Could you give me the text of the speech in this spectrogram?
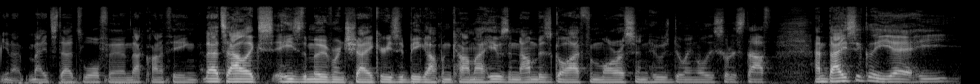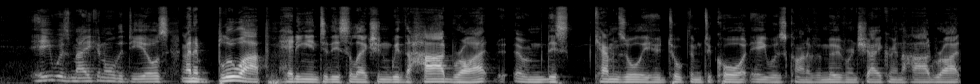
you know, Maidstad's law firm, that kind of thing. That's Alex. He's the mover and shaker. He's a big up and comer. He was a numbers guy for Morrison who was doing all this sort of stuff. And basically, yeah, he he was making all the deals, and it blew up heading into this election with the hard right. Um, this Camenzuli, who took them to court, he was kind of a mover and shaker in the hard right.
